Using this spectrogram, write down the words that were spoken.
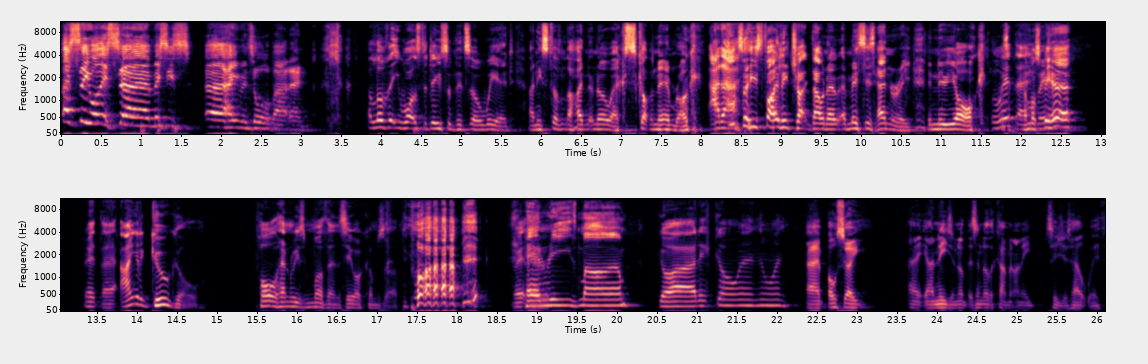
Let's see what this uh, Mrs. Uh, Heyman's all about then. I love that he wants to do something so weird and he's still in the hiding it nowhere because he's got the name wrong. Ada. so he's finally tracked down a, a Mrs. Henry in New York. Wait there, That must wait be there. her. Right there. I'm going to Google Paul Henry's mother and see what comes up. There. Henry's mom. Got it going on. Um, also, uh, I need another. There's another comment I need Sidge's help with.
